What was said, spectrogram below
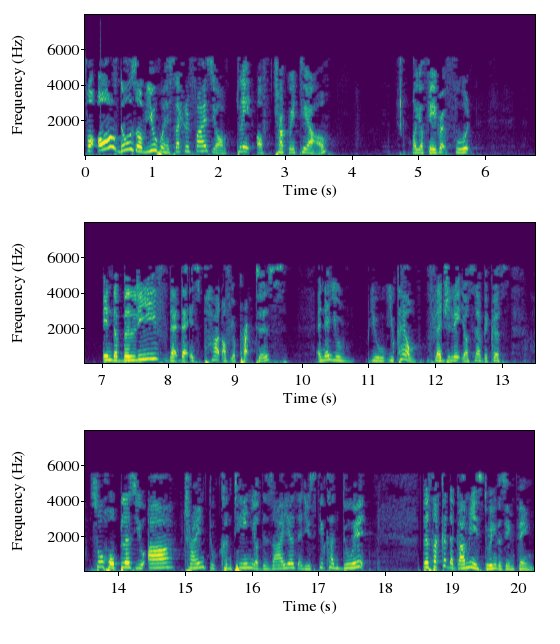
for all those of you who have sacrificed your plate of char kway teow or your favorite food in the belief that that is part of your practice, and then you you you kind of flagellate yourself because so hopeless you are trying to contain your desires and you still can't do it. The Sakadagami is doing the same thing.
